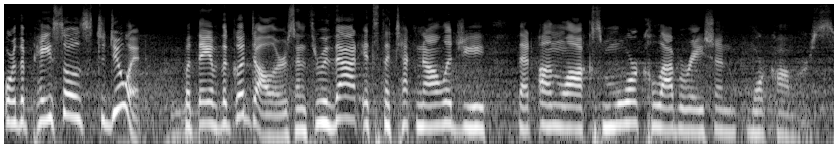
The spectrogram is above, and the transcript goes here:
or the pesos to do it but they have the good dollars. And through that it's the technology that unlocks more collaboration more commerce.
